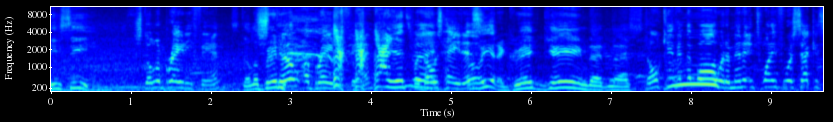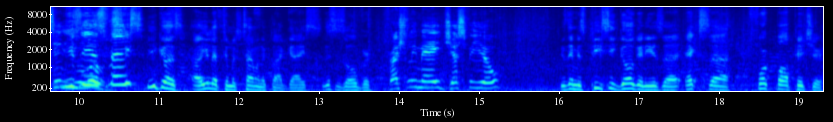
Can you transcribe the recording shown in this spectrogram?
PC. Still a Brady fan. Still a Brady. Still a Brady fan. That's for right. those haters. Oh, he had a great game that last. Don't give him the ball with a minute and 24 seconds in. You, You, see lose. his face? He goes, "Oh, you left too much time on the clock, guys. This is over." Freshly made, just for you. His name is PC Goguen. He's an ex uh, forkball pitcher.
